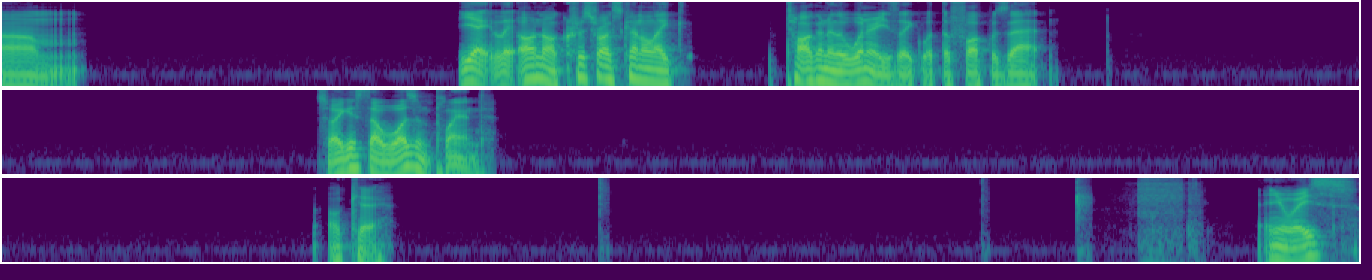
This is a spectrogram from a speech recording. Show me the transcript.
Um Yeah, like oh no, Chris Rock's kind of like talking to the winner. He's like, "What the fuck was that?" So I guess that wasn't planned. Okay. Anyways,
